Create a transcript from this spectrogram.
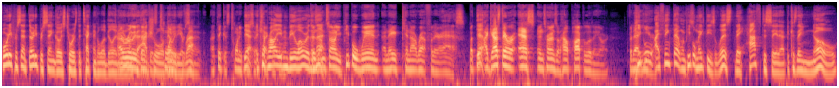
40%, 30% goes towards the technical ability I and really like the actual ability of rap. I think it's twenty Yeah, percent. it could probably even be lower than Because I'm telling you, people win and they cannot rap for their ass. But they, Yeah. I guess they are S in terms of how popular they are for that people year. i think that when people make these lists they have to say that because they know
